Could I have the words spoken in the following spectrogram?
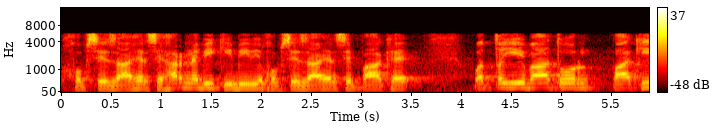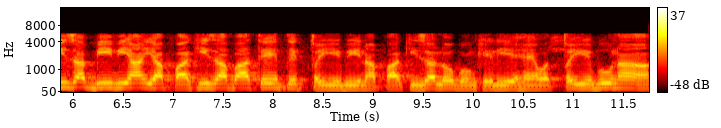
خوب سے ظاہر سے، ہر نبی کی بیوی خوب سے ظاہر سے پاک ہے۔ وہ طیبات اور پاکیزہ بیویاں یا پاکیزہ باتیں طیبینہ پاکیزہ لوگوں کے لیے ہیں۔ وہ طیبونا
